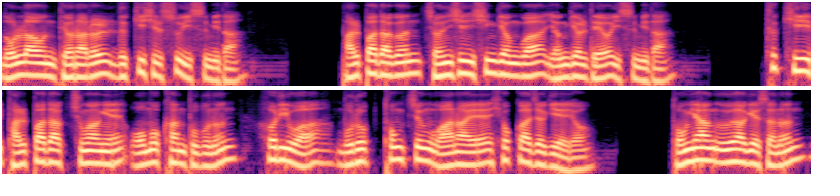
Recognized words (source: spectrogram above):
놀라운 변화를 느끼실 수 있습니다. 발바닥은 전신 신경과 연결되어 있습니다. 특히 발바닥 중앙의 오목한 부분은 허리와 무릎 통증 완화에 효과적이에요. 동양의학에서는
